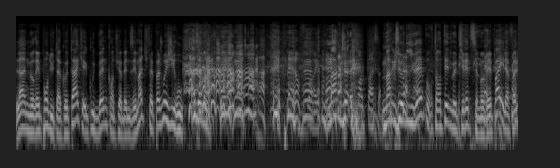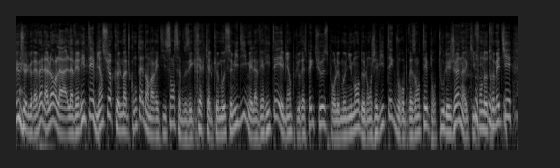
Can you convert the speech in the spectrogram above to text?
Là, Anne me répond du tac au tac Écoute Ben, quand tu as Benzema, tu fais pas jouer Giroud. À demain Marc, Jo- Marc Jolivet, pour tenter de me tirer de ce mauvais pas, il a fallu que je lui révèle alors la, la vérité. Bien sûr que le match comptait dans ma réticence à vous écrire quelques mots ce midi, mais la vérité est bien plus respectueuse pour le monument de longévité que vous représentez pour tous les jeunes qui font notre métier.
